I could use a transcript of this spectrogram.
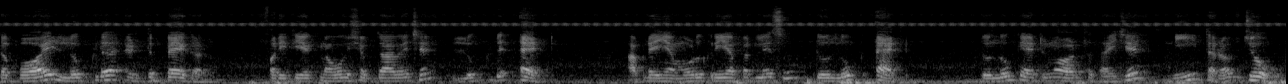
The boy looked at the beggar ફરીથી એક નવો શબ્દ આવે છે. લુકડ એટ આપણે અહીંયા મૂળ ક્રિયાપદ લેશું. ટુ લુક એટ તો લુક એટ નો અર્થ થાય છે, ની તરફ જોવું.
